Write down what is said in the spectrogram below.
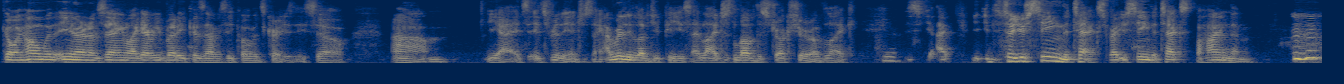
going home with you know what i'm saying? Like everybody because obviously covid's crazy. So um yeah it's it's really interesting. I really loved your piece. I, I just love the structure of like Yeah. I, so you're seeing the text right? You're seeing the text behind them. Hmm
